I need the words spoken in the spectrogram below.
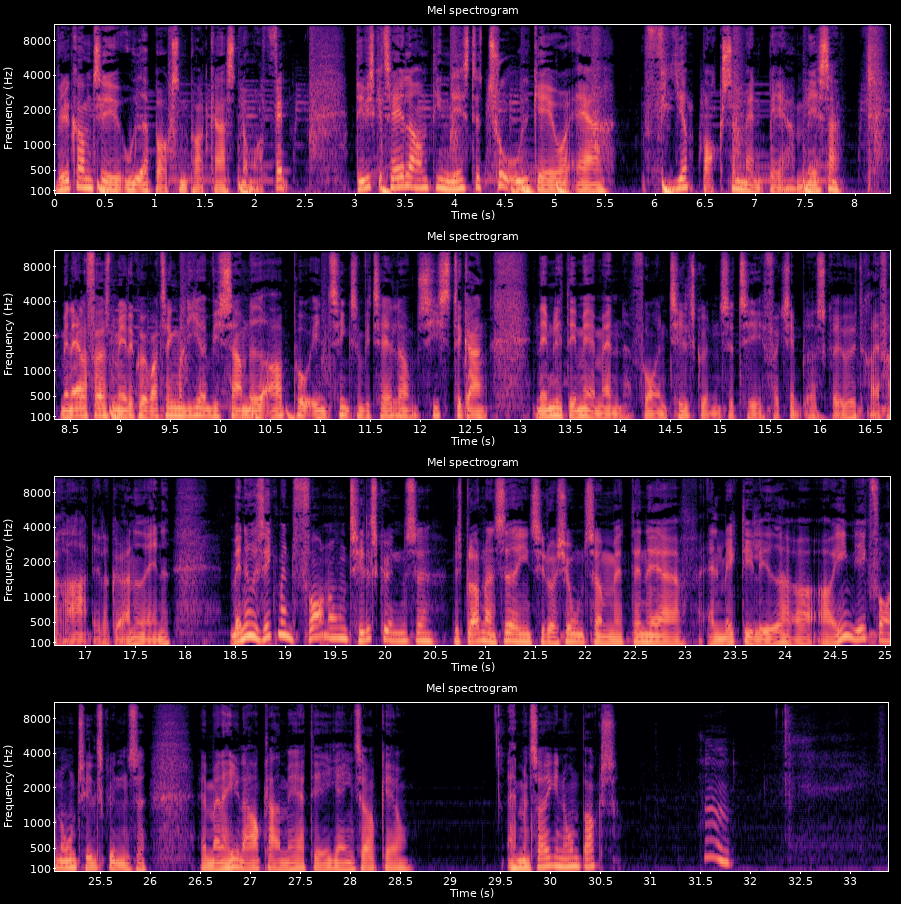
Velkommen til Ud af Boksen podcast nummer 5. Det vi skal tale om de næste to udgaver er fire bokser, man bærer med sig. Men allerførst med det kunne jeg godt tænke mig lige, at vi samlede op på en ting, som vi talte om sidste gang, nemlig det med, at man får en tilskyndelse til for eksempel at skrive et referat eller gøre noget andet. Men hvis ikke man får nogen tilskyndelse, hvis blot man sidder i en situation som øh, den her almægtige leder, og, og egentlig ikke får nogen tilskyndelse, at man er helt afklaret med, at det ikke er ens opgave, er man så ikke i nogen boks? Hmm.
